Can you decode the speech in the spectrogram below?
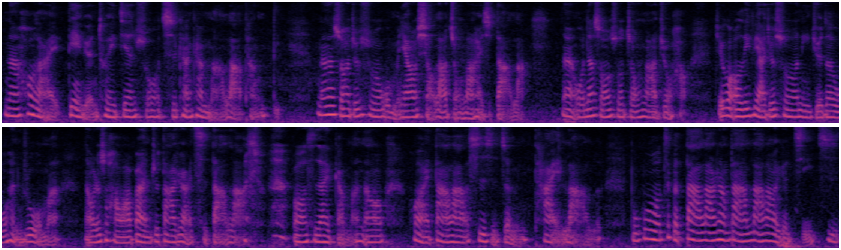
那后来店员推荐说吃看看麻辣汤底。那那时候就说我们要小辣、中辣还是大辣？那我那时候说中辣就好。结果 Olivia 就说你觉得我很弱吗？那我就说好啊，不然就大家就来吃大辣，不知道是在干嘛。然后后来大辣事实证明太辣了。不过这个大辣让大家辣到一个极致。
